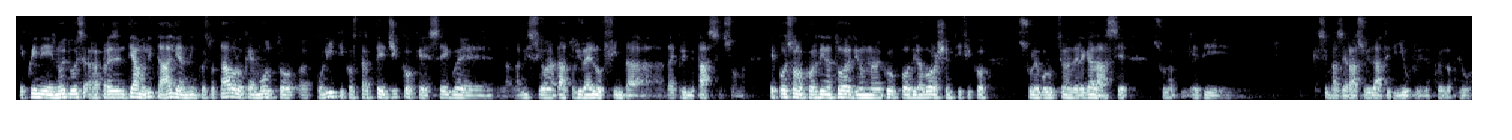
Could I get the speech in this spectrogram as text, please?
e quindi noi due rappresentiamo l'Italia in questo tavolo che è molto uh, politico, strategico, che segue la, la, missione ad alto livello fin da, dai primi passi, insomma e poi sono coordinatore di un gruppo di lavoro scientifico sull'evoluzione delle galassie sulla, di, che si baserà sui dati di Euclid, quello più...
